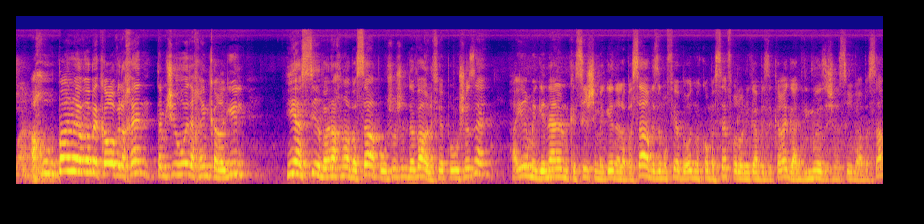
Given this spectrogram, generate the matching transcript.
החורבן לא יבוא בקרוב, ולכן תמשיכו את החיים כרגיל. היא הסיר ואנחנו הבשר, פירושו של דבר, לפי הפירוש הזה, העיר מגנה עלינו כסיר שמגן על הבשר, וזה מופיע בעוד מקום בספר, לא ניגע בזה כרגע, הדימוי הזה של הסיר והבשר.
